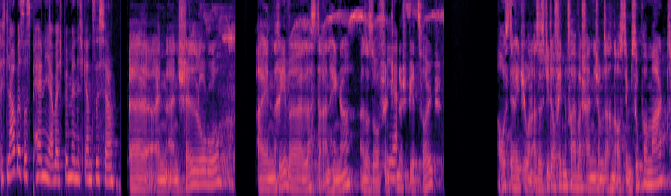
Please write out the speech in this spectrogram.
Ich glaube, es ist Penny, aber ich bin mir nicht ganz sicher. Äh, ein ein Shell-Logo, ein Rewe-Lasteranhänger, also so für ein ja. Kinderspielzeug aus der Region. Also es geht auf jeden Fall wahrscheinlich um Sachen aus dem Supermarkt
